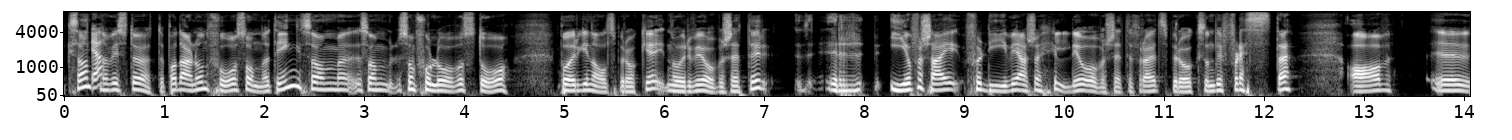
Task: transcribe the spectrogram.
ikke sant? Ja. Når vi støter på Det er noen få sånne ting som, som, som får lov å stå på originalspråket når vi oversetter. I og for seg fordi vi er så heldige å oversette fra et språk som de fleste av eh,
